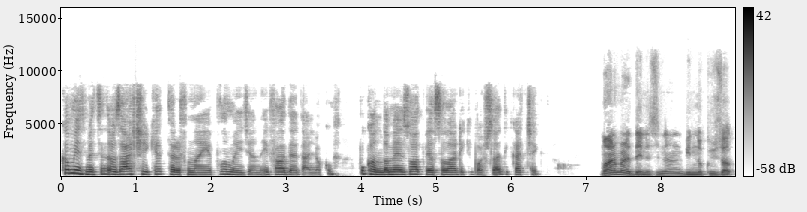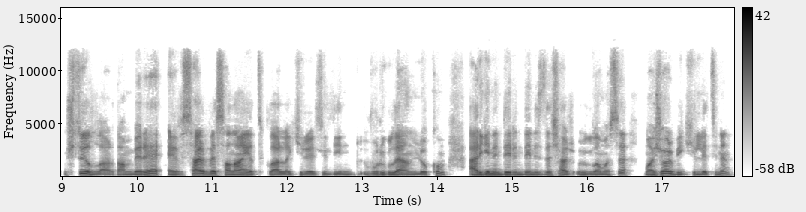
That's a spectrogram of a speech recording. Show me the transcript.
Kamu hizmetin özel şirket tarafından yapılamayacağını ifade eden Lokum, bu konuda mevzuat ve yasalardaki boşluğa dikkat çekti. Marmara Denizi'nin 1960'lı yıllardan beri evsel ve sanayi atıklarla kirletildiğini vurgulayan Lokum, Ergen'in derin denizde şarj uygulaması majör bir kirletinin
